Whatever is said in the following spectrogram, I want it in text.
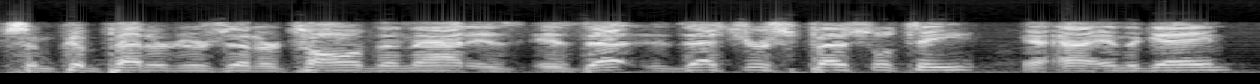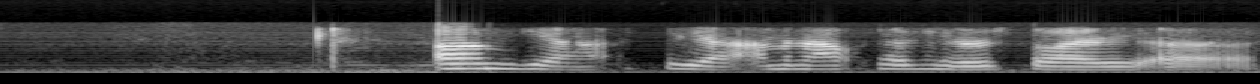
some competitors that are taller than that. Is, is that, is that your specialty uh, in the game? Um, yeah, so yeah, I'm an outside hitter, so I uh,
